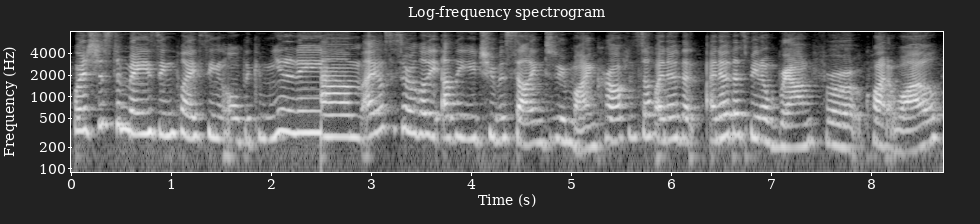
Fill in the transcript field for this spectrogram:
where it's just amazing placing all the community. Um, I also saw a lot of other YouTubers starting to do Minecraft and stuff. I know that I know that's been around for quite a while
